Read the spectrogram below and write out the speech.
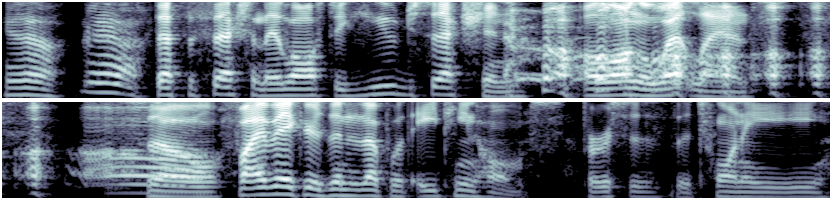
Yeah. Yeah. That's a section. They lost a huge section along the wetlands. So five acres ended up with 18 homes versus the 20,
